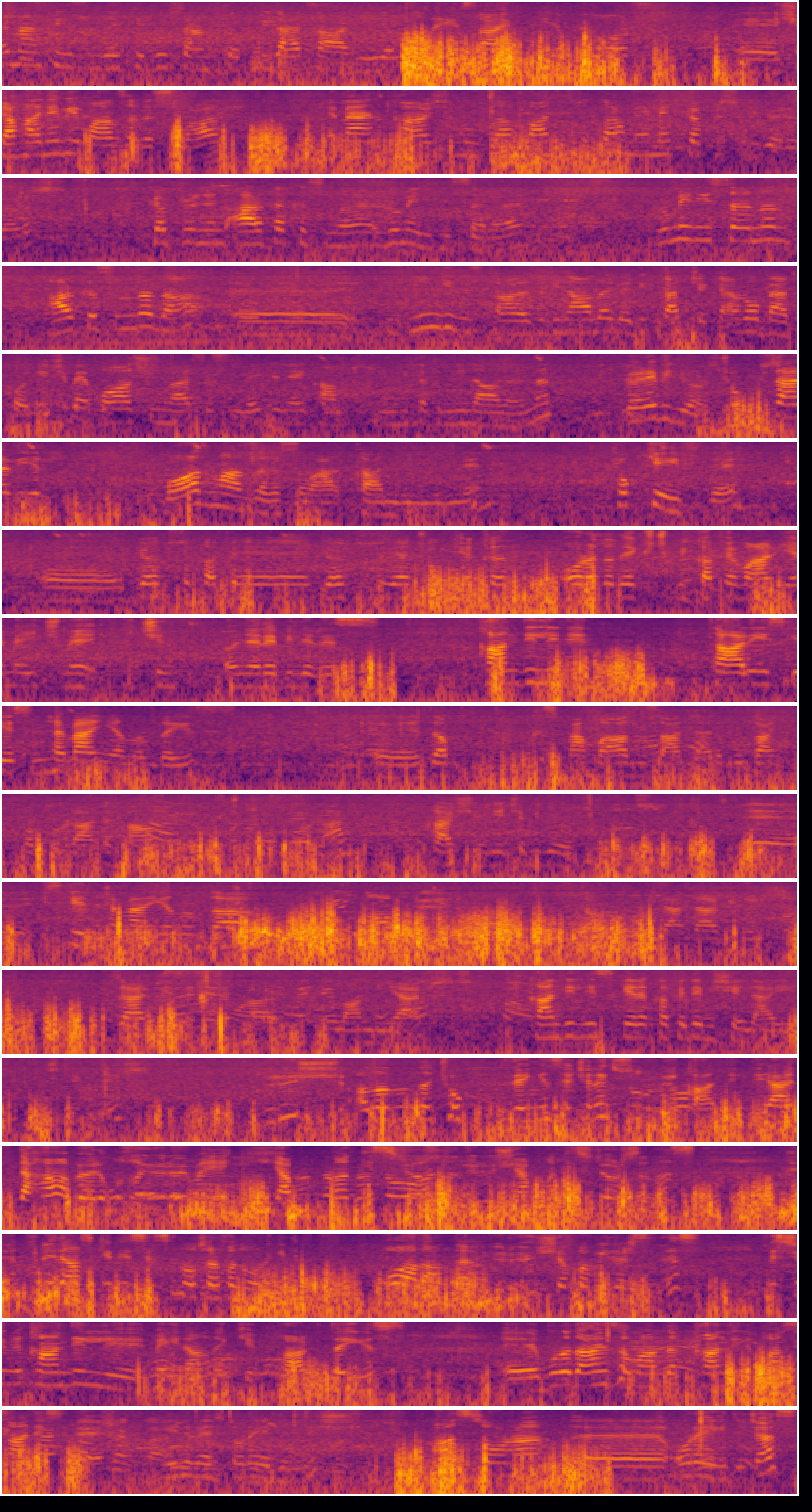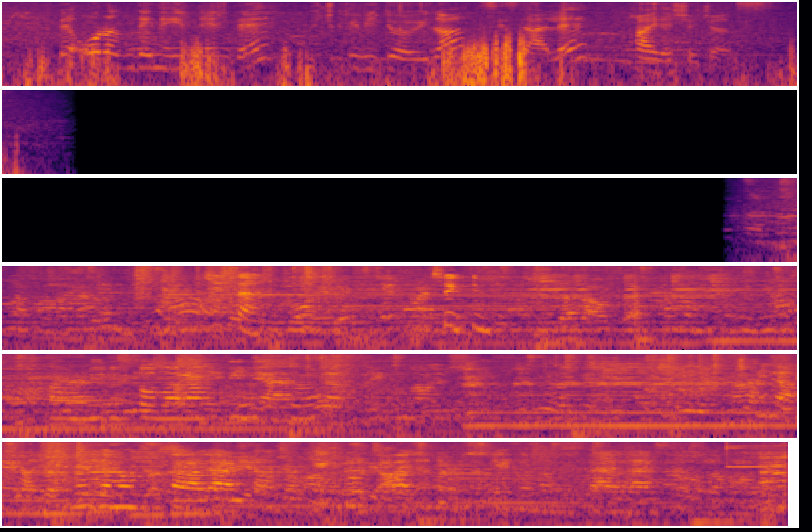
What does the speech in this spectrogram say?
hemen kıyısındaki bu semt çok güzel tarihi yapıda ev sahipliği yapıyor. E, şahane bir manzarası var. Hemen karşımızda Fatih Sultan Mehmet Köprüsü'nü görüyoruz. Köprünün arka kısmı Rumeli Hisarı. Rumeli Hisarı'nın arkasında da e, İngiliz tarzı binalarıyla dikkat çeken Robert Koleji ve Boğaziçi Üniversitesi'nde Güney Kampüsü'nün bir takım binalarını görebiliyoruz. Çok güzel bir boğaz manzarası var Kandilli'nin. Çok keyifli. Ee, Göksu Kafe, Göksu'ya çok yakın. Orada da küçük bir kafe var. Yeme içme için önerebiliriz. Kandilli'nin tarihi iskelesinin hemen yanındayız. Kandilli İskele Kafede bir şeyler içilebilir. Yürüyüş alanında çok zengin seçenek sunmuyor Kandilli. Yani daha böyle uzun yürüme yapmak istiyorsanız, yürüyüş yapmak istiyorsanız e, Kuleli Askeri Lisesi'nin o tarafa doğru gidip o alanda yürüyüş yapabilirsiniz. Biz şimdi Kandilli meydandaki parktayız. E, burada aynı zamanda Kandilli Pastanesi de yeni restore edilmiş. Az sonra e, oraya gideceğiz ve oranın deneyimlerini de küçük bir videoyla paylaşacağız. Cidden. Çektim. Olarak değil yani. Ne zaman isterlerse o zaman. Ne zaman isterlerse o zaman.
